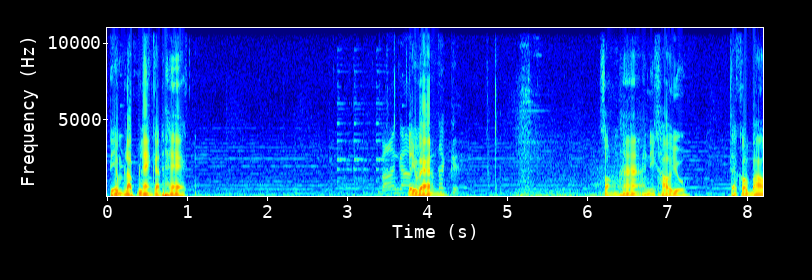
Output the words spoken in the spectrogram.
เตรียมรับแรงกระแทกไดแวนสองห้าอันนี้เข้าอยู่ แต่ก็เบา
